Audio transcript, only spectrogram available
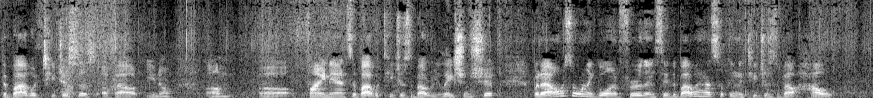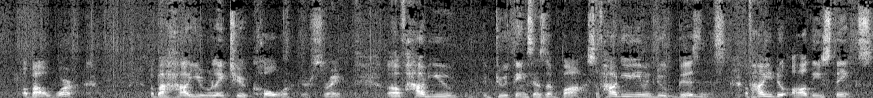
The bible teaches us about you know um, uh, finance. The bible teaches about relationship. But i also want to go on further and say the bible has something to teach us about how about work about how you relate to your coworkers right of how do you do things as a boss of how do you even do business of how you do all these things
